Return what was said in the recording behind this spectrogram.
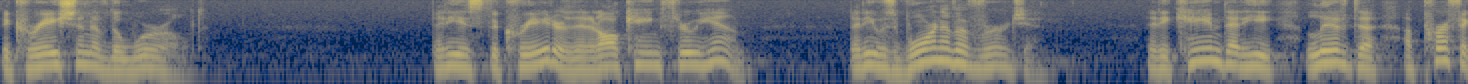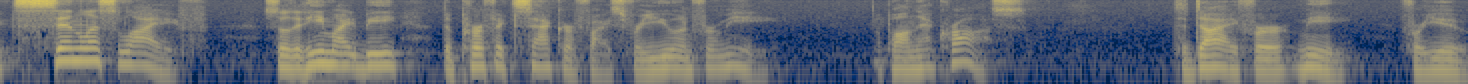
the creation of the world, that he is the creator, that it all came through him, that he was born of a virgin. That he came, that he lived a, a perfect, sinless life so that he might be the perfect sacrifice for you and for me upon that cross. To die for me, for you,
